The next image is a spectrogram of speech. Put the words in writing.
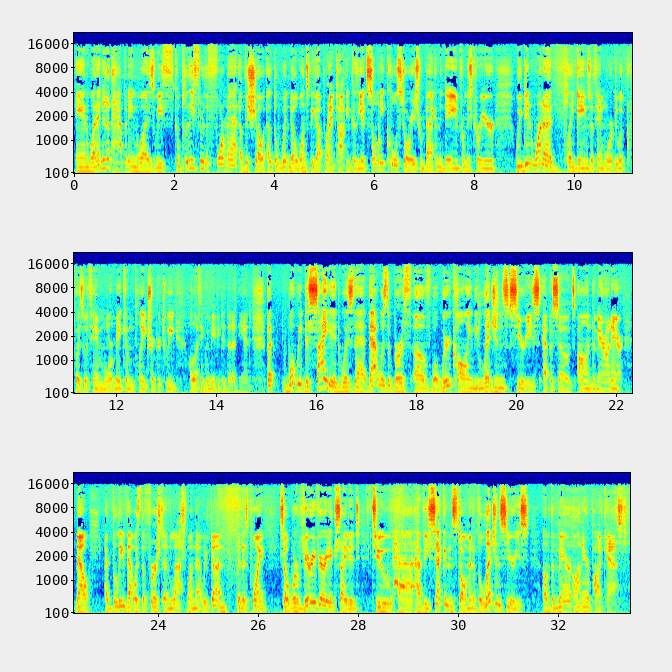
And what ended up happening was we th- completely threw the format of the show out the window once we got Brian talking because he had so many cool stories from back in the day and from his career. We didn't want to play games with him or do a quiz with him or make him play trick or tweet, although I think we maybe did that at the end. But what we decided was that that was the birth of what we're calling the Legends series episodes on the Mayor on Air. Now, I believe that was the first and last one that we've done to this point. So we're very, very excited to ha- have the second installment of the Legend series of the Mayor on Air podcast.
